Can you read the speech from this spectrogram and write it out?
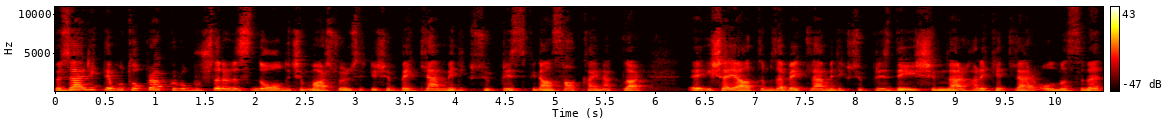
Özellikle bu toprak grubu burçlar arasında olduğu için Mars Uranüs etkisi beklenmedik sürpriz finansal kaynaklar, e, iş hayatımıza beklenmedik sürpriz değişimler, hareketler olmasını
